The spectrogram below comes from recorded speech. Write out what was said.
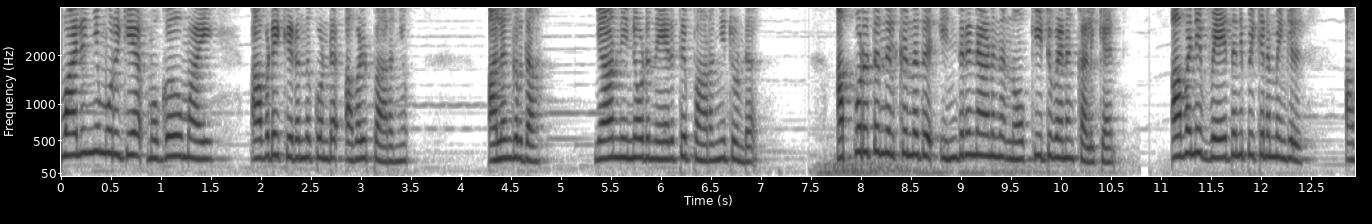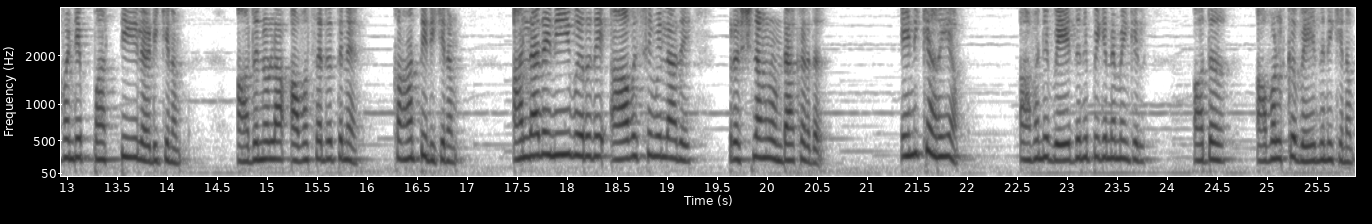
വലിഞ്ഞു മുറുകിയ മുഖവുമായി അവിടെ കിടന്നുകൊണ്ട് അവൾ പറഞ്ഞു അലങ്കൃത ഞാൻ നിന്നോട് നേരത്തെ പറഞ്ഞിട്ടുണ്ട്. അപ്പുറത്ത് നിൽക്കുന്നത് ഇന്ദ്രനാണെന്ന് നോക്കിയിട്ട് വേണം കളിക്കാൻ. അവനെ വേദനിപ്പിക്കണമെങ്കിൽ അവന്റെ പത്തിയിലടിക്കണം. അതിനുള്ള അവസരത്തിന് കാത്തിരിക്കണം. അല്ലാതെ നീ വെറുതെ ആവശ്യമില്ലാതെ പ്രശ്നങ്ങൾ ഉണ്ടാക്കരുത്. എനിക്കറിയാം അവനെ വേദനിപ്പിക്കണമെങ്കിൽ അത് അവൾക്ക് വേദനിക്കണം.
